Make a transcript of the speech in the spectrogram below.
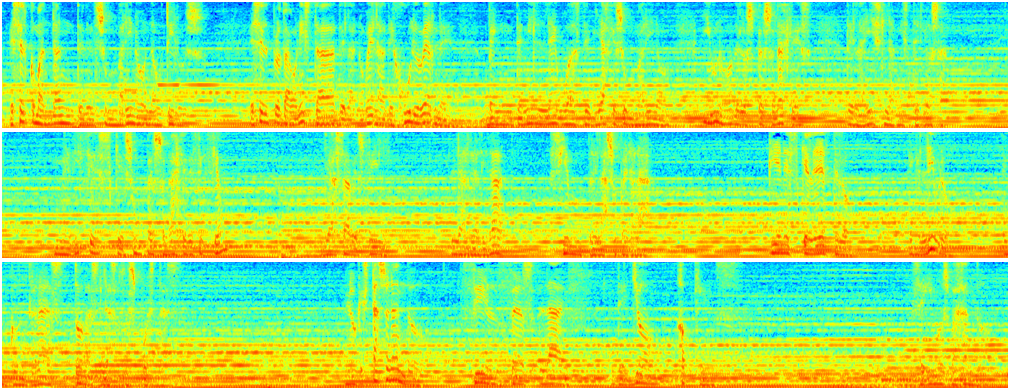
Es el comandante del submarino Nautilus. Es el protagonista de la novela de Julio Verne, 20.000 leguas de viaje submarino, y uno de los personajes de la isla misteriosa. ¿Me dices que es un personaje de ficción? Ya sabes, Phil, la realidad siempre la superará. Tienes que leértelo. En el libro encontrarás todas las respuestas. Lo que está sonando, Phil First Life de John Hopkins. Seguimos bajando.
